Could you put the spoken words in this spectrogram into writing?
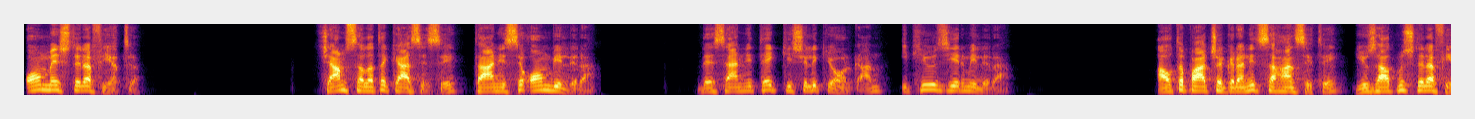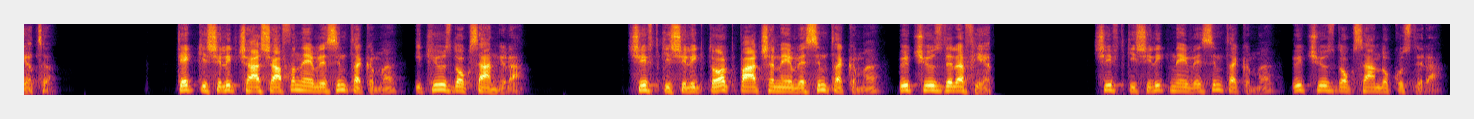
15 lira fiyatı. Cam salata kasesi, tanesi 11 lira. Desenli tek kişilik yorgan, 220 lira. Altı parça granit sahan seti, 160 lira fiyatı. Tek kişilik çarşaflı nevresim takımı, 290 lira. Çift kişilik 4 parça nevresim takımı, 300 lira fiyat. Çift kişilik nevresim takımı, 399 lira.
